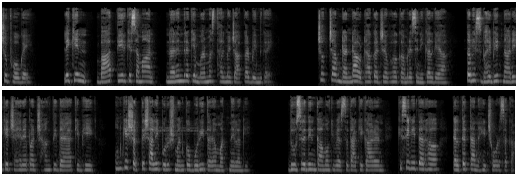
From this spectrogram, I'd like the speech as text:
चुप हो गई। लेकिन बात तीर के समान नरेंद्र के मर्मस्थल में जाकर बिंद गई। चुपचाप डंडा उठाकर जब वह कमरे से निकल गया, तब इस भयभीत नारी के चेहरे पर झांकती दया की भीख उनके शक्तिशाली पुरुष मन को बुरी तरह मतने लगी। दूसरे दिन कामों की व्यस्तता के कारण किसी भी तरह कलकत्ता नहीं छोड़ सका,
